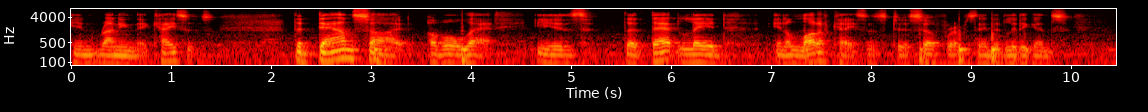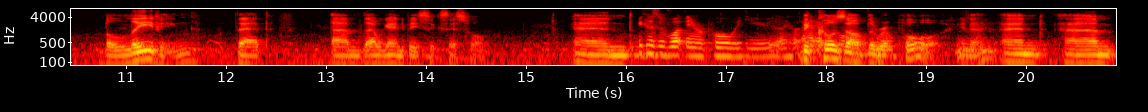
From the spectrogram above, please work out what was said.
in running their cases. The downside of all that is that that led, in a lot of cases, to self represented litigants believing that um, they were going to be successful. And because of what their rapport with you. they because of the rapport, you know, and um,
